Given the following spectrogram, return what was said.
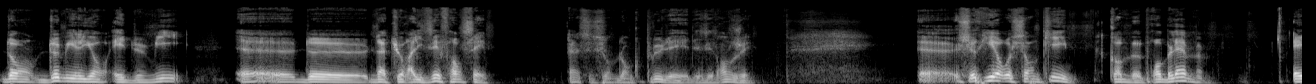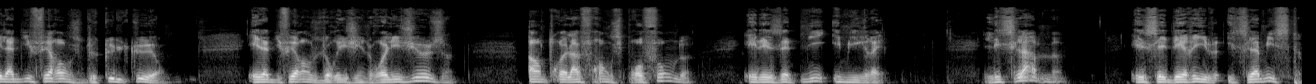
dont 2 millions et demi euh, de naturalisés français. Hein, ce sont donc plus des, étrangers. Euh, ce qui est ressenti comme problème est la différence de culture et la différence d'origine religieuse entre la France profonde et les ethnies immigrées. L'islam et ses dérives islamistes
